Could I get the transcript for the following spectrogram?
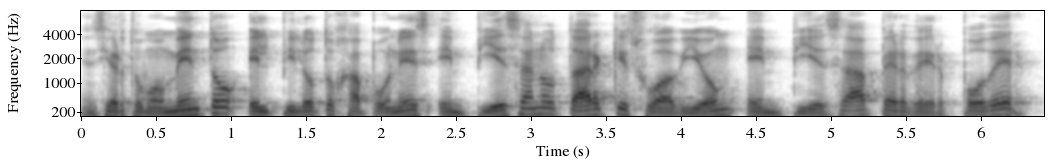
En cierto momento, el piloto japonés empieza a notar que su avión empieza a perder poder.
